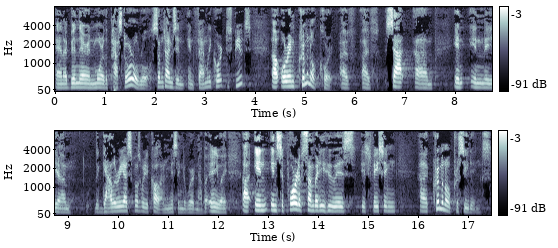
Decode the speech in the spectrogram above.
And I've been there in more of the pastoral role, sometimes in, in family court disputes uh, or in criminal court. I've, I've sat um, in, in the, um, the gallery, I suppose. What do you call it? I'm missing the word now. But anyway, uh, in, in support of somebody who is, is facing uh, criminal proceedings.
